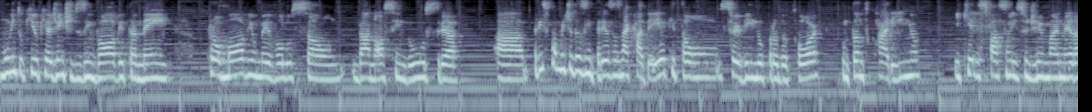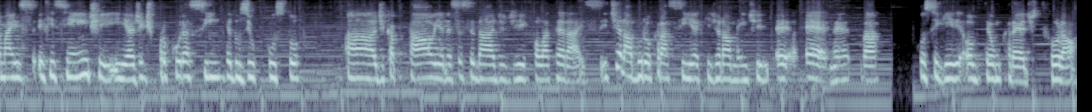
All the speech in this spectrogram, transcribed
muito que o que a gente desenvolve também promove uma evolução da nossa indústria, uh, principalmente das empresas na cadeia que estão servindo o produtor com tanto carinho e que eles façam isso de maneira mais eficiente e a gente procura sim reduzir o custo uh, de capital e a necessidade de colaterais e tirar a burocracia que geralmente é, é né, para conseguir obter um crédito rural.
